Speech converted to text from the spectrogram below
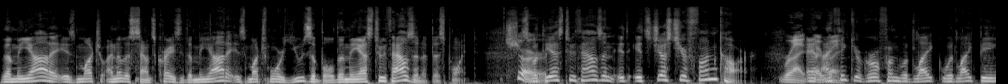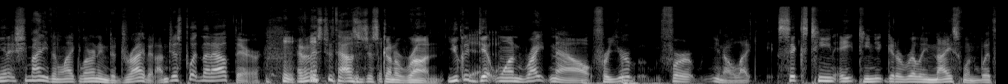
the Miata is much. I know this sounds crazy. The Miata is much more usable than the S2000 at this point. Sure. So with the S2000, it, it's just your fun car. Right, and right, I right. think your girlfriend would like would like being in it. She might even like learning to drive it. I'm just putting that out there. and an S2000 is just going to run. You could get one right now for your for you know like 16, 18. You get a really nice one with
